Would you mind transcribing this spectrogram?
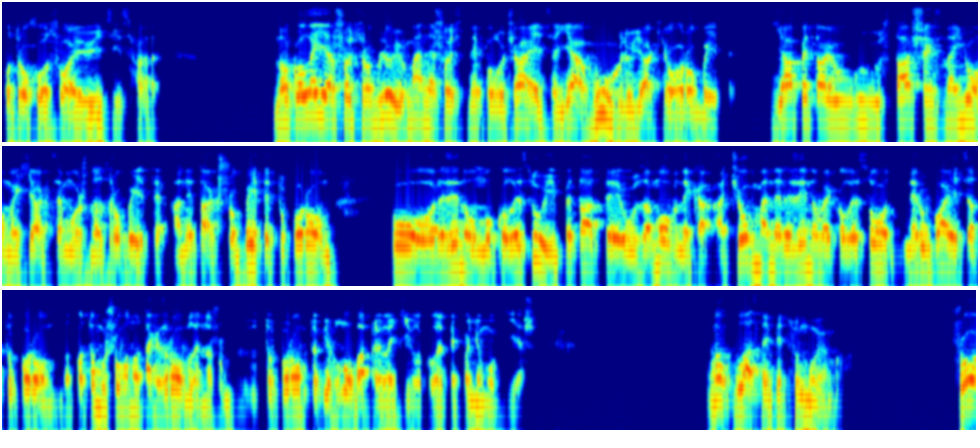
потроху освоюю і ці сфери. Ну, коли я щось роблю і в мене щось не виходить, я гуглю, як його робити. Я питаю у старших знайомих, як це можна зробити, а не так, що бити тупором по резиновому колесу і питати у замовника, а чого в мене резинове колесо не рубається топором? Ну, тому що воно так зроблено, щоб топором тобі в лоба прилетіло, коли ти по ньому б'єш. Ну, власне, підсумуємо. Що,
